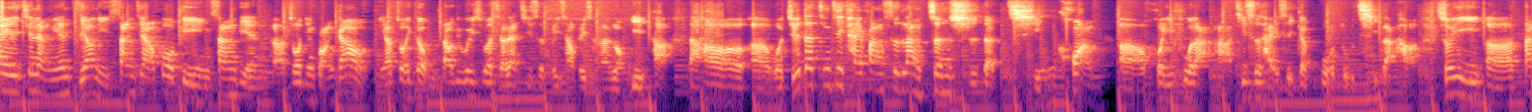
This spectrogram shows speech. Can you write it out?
在前两年，只要你上架货品上点。呃，做点广告，你要做一个五到六位数的销量，其实非常非常的容易哈。然后呃，我觉得经济开放是让真实的情况。呃，恢复了啊，其实还是一个过渡期了哈，所以呃，当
